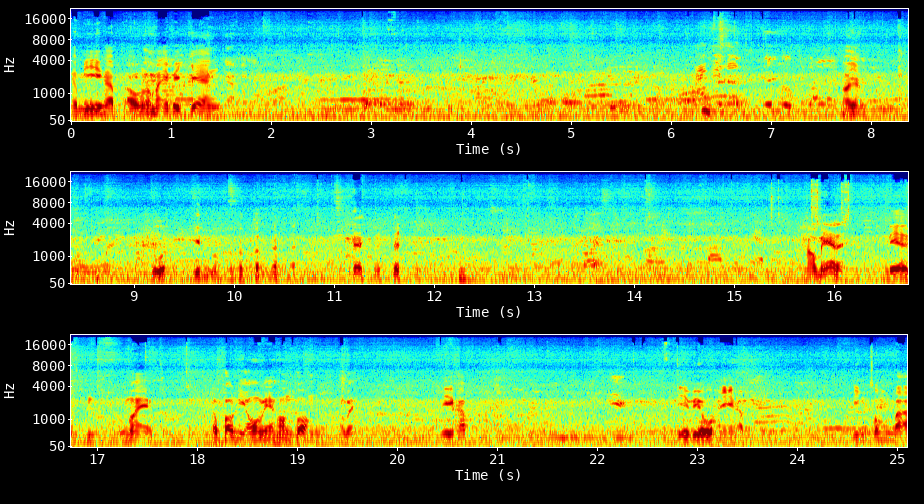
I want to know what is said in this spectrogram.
ก็มีครับ เอาหน่อไม้ไปแกงเอาอย่างอะรูดกินบ่เอาแม่เลยเดี๋ยวหน่อยกับข้าวเหนียวแม่ห้องกล่องเอาไป ครับรีวิวให้ครับปิงสมปลา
